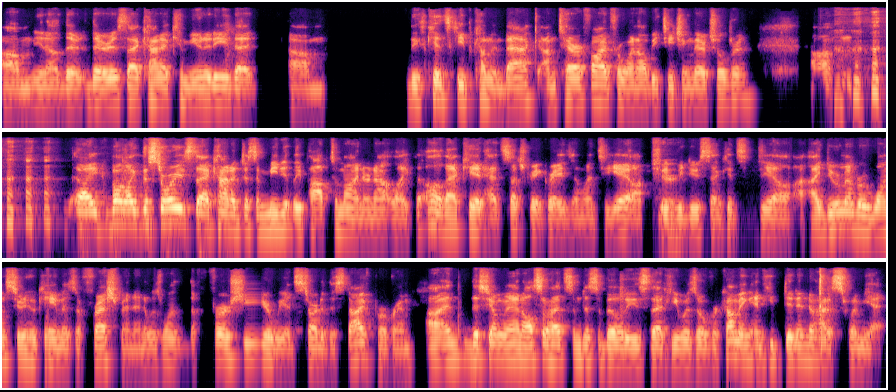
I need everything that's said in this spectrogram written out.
Um, you know, there there is that kind of community that um, these kids keep coming back. I'm terrified for when I'll be teaching their children. Um, like, but like the stories that kind of just immediately pop to mind are not like, oh, that kid had such great grades and went to Yale. Sure. We, we, do send kids to Yale. I, I, do remember one student who came as a freshman, and it was one of the first year we had started this dive program. Uh, and this young man also had some disabilities that he was overcoming, and he didn't know how to swim yet,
